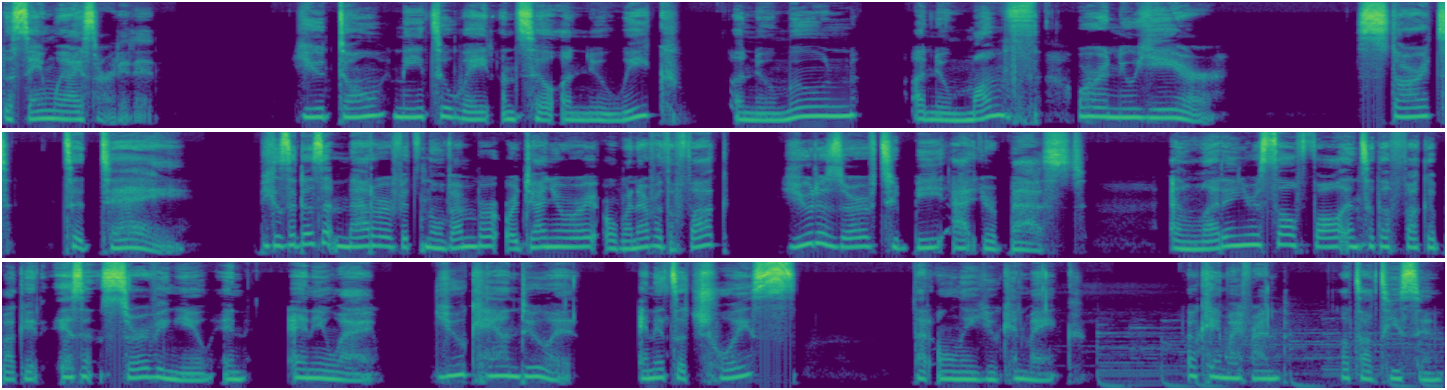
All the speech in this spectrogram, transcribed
the same way I started it. You don't need to wait until a new week, a new moon, a new month, or a new year. Start today. Because it doesn't matter if it's November or January or whenever the fuck, you deserve to be at your best. And letting yourself fall into the fuck bucket isn't serving you in any way. You can do it. And it's a choice that only you can make. Okay, my friend, I'll talk to you soon.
